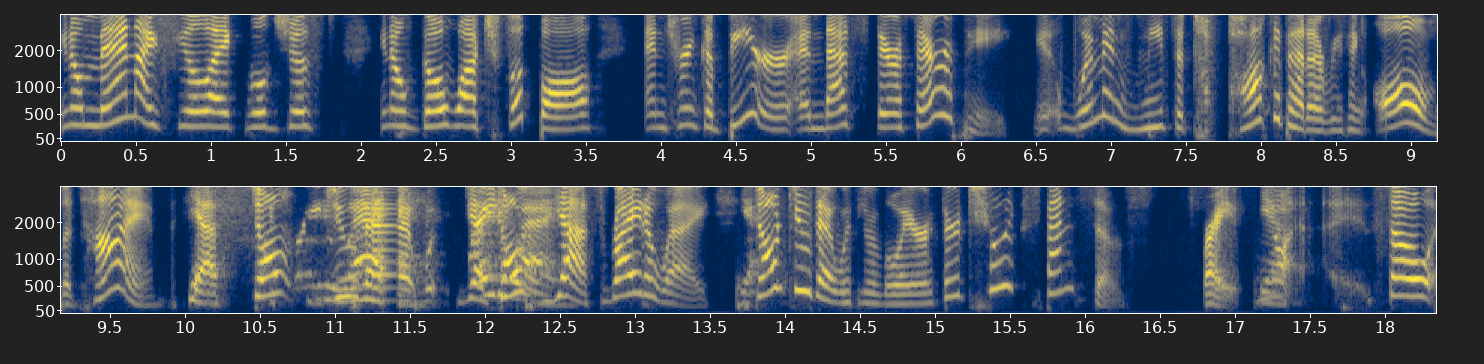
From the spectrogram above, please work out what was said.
You know, men, I feel like will just you know, go watch football and drink a beer and that's their therapy. You know, women need to talk about everything all the time. Yes. Don't right do away. that. Yeah, right don't away. yes, right away. Yeah. Don't do that with your lawyer. They're too expensive. Right. You yeah. Know, so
